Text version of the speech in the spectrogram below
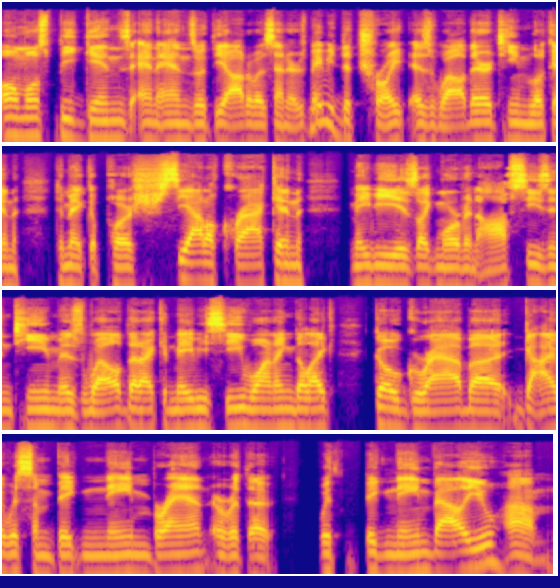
almost begins and ends with the Ottawa Senators. Maybe Detroit as well. They're a team looking to make a push. Seattle Kraken maybe is like more of an off-season team as well that I could maybe see wanting to like go grab a guy with some big name brand or with a with big name value. Um,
